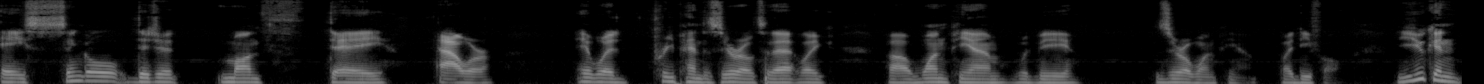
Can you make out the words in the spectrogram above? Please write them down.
a single digit month, day, hour, it would prepend a zero to that, like uh, 1 p.m. would be 0 1 p.m. by default. You can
